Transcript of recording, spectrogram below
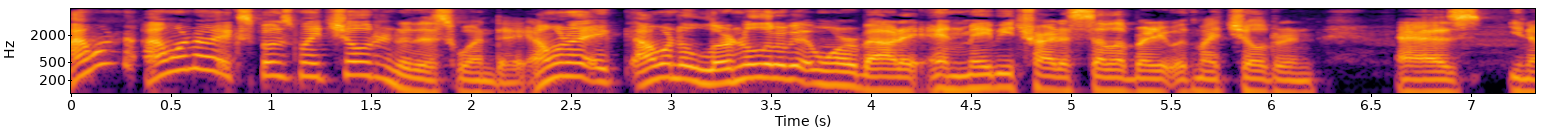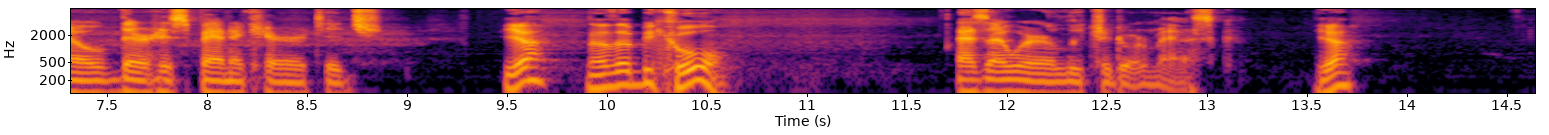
I want I want to expose my children to this one day. I want to I want to learn a little bit more about it and maybe try to celebrate it with my children as you know their Hispanic heritage. Yeah, no, that'd be cool. As I wear a luchador mask. Yeah.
